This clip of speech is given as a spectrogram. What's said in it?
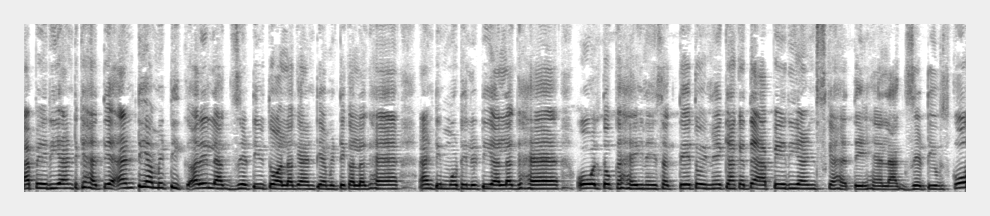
एपेरियंट कहते हैं एंटी एमिटिक अरे लैक्जेटिव तो अलग है एंटी एमिटिक अलग है एंटी मोटिलिटी अलग है ओल तो कह ही नहीं सकते तो इन्हें क्या कहते हैं एपेरियंट्स कहते हैं लैक्जेटिव्स को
